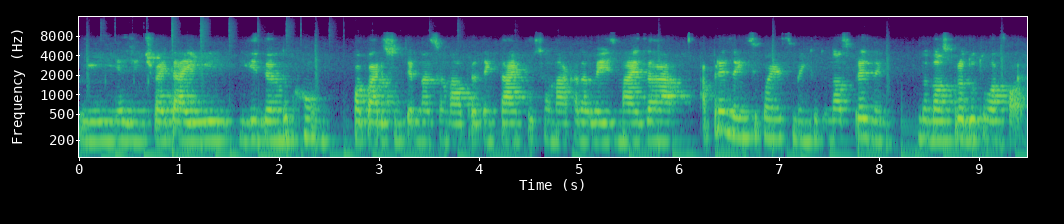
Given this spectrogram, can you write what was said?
E a gente vai estar tá aí lidando com, com a parte internacional para tentar impulsionar cada vez mais a, a presença e conhecimento do nosso presente, do nosso produto lá fora.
